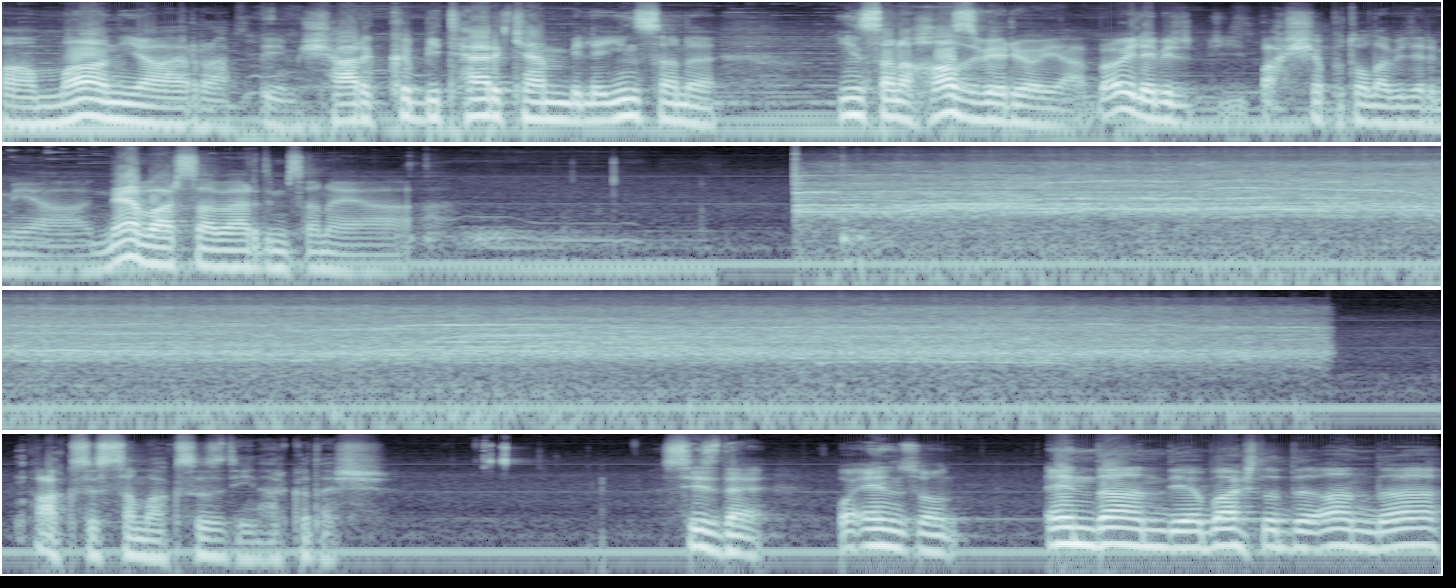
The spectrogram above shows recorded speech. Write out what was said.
Aman ya Rabbim şarkı biterken bile insanı insana haz veriyor ya. Böyle bir başyapıt olabilir mi ya? Ne varsa verdim sana ya. Haksızsam haksız deyin arkadaş. Siz de o en son endan diye başladığı anda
